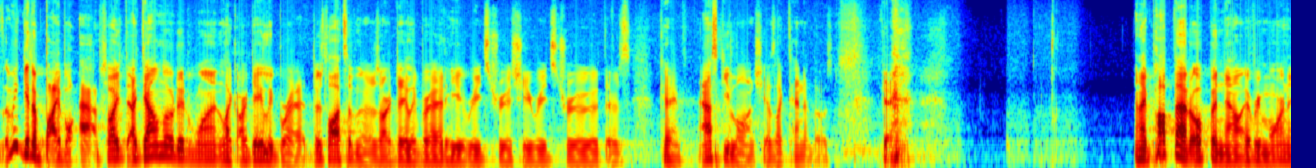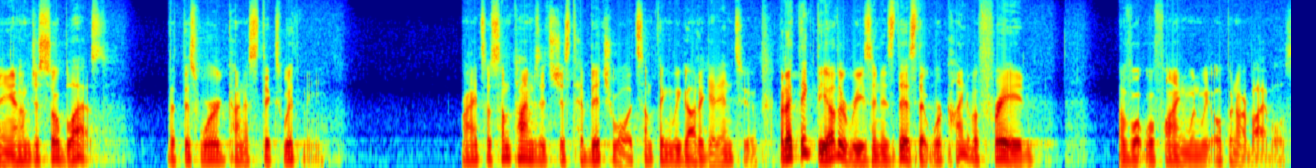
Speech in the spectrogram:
let me get a Bible app. So I, I, downloaded one, like Our Daily Bread. There's lots of them. There's Our Daily Bread. He reads truth. She reads truth. There's okay. Ask Elon. She has like ten of those. Okay. And I pop that open now every morning, and I'm just so blessed that this word kind of sticks with me. Right? So sometimes it's just habitual. It's something we got to get into. But I think the other reason is this that we're kind of afraid of what we'll find when we open our Bibles.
